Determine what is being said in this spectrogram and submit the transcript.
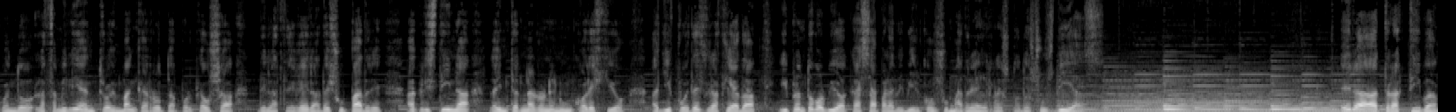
Cuando la familia entró en bancarrota por causa de la ceguera de su padre, a Cristina la internaron en un colegio. Allí fue desgraciada y pronto volvió a casa para vivir con su madre el resto de sus días. Era atractiva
